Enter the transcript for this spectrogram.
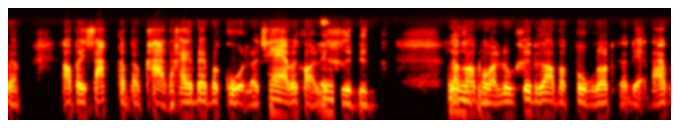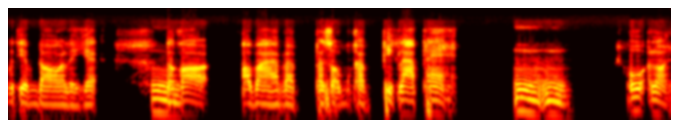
แบบ เอาไปซักกับแบบข่าตะไคร้ใบมะกรูดแล้วแช่ไว้ก่อนเลยคืนหนึ่งแล้วก็พอวันรุ่งขึ้นก็เอามาปรุงรสกับเนี่ยน้ำกระเทียมดองอะไรเงี้ยอืมแล้วก็เอามาแบบผสมกับพริกลาบแพร่ อืมอืมโอ้อร่อย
